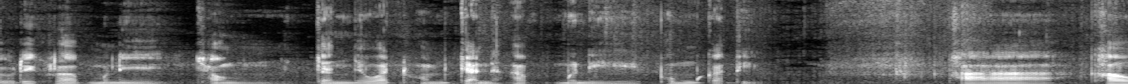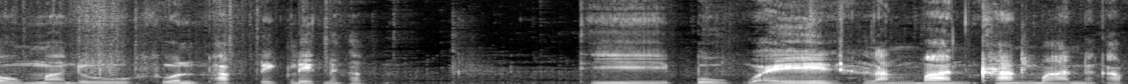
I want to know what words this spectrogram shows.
สวัสดีครับมือนีช่องจันยวัฒน์หอมจันนะครับมือนีผมกติ พาเข้ามาดูสวนผักเล็กๆนะครับ ที่ปลูกไว้หลังบ้านข้างบ้านนะครับ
